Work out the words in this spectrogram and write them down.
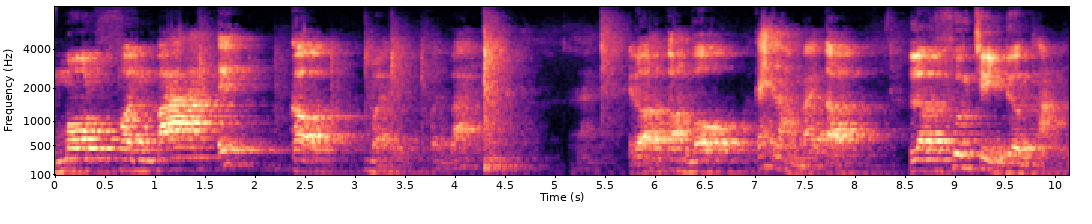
1 phần 3 x cộng 7 phần 3 Đấy. thì đó là toàn bộ cách làm bài tập, lập phương trình đường thẳng,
